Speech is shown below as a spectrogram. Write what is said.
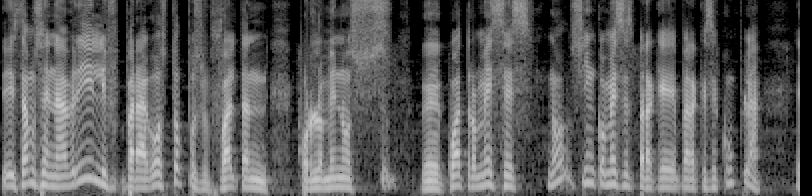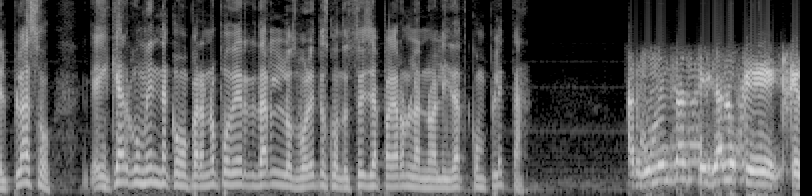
Estamos en abril y para agosto pues faltan por lo menos eh, cuatro meses, ¿no? Cinco meses para que, para que se cumpla el plazo. ¿En qué argumentan como para no poder darle los boletos cuando ustedes ya pagaron la anualidad completa? Argumentan que ya lo que, que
